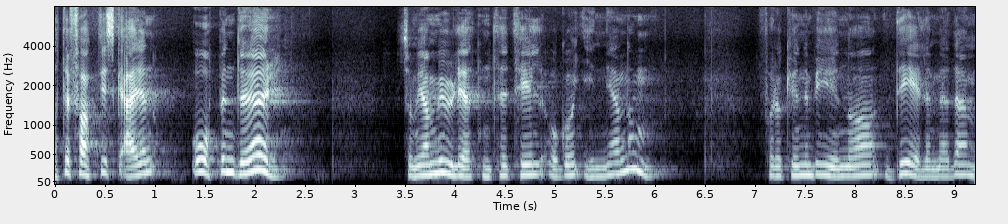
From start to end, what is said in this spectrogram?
at det faktisk er en åpen dør som vi har muligheten til å gå inn gjennom for å kunne begynne å dele med dem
